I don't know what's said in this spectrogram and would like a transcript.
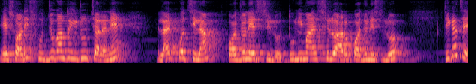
এ সরি সূর্যকান্ত ইউটিউব চ্যানেলে লাইভ করছিলাম, কজন এসছিল, তুলিমা এসছিল আরও কজন এসছিল, ঠিক আছে?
